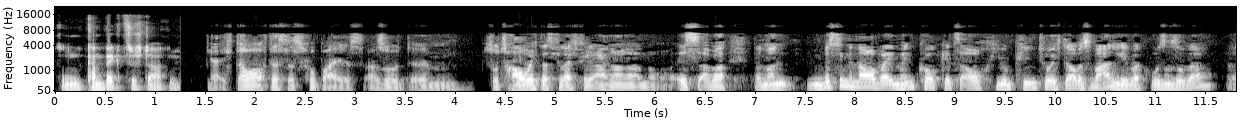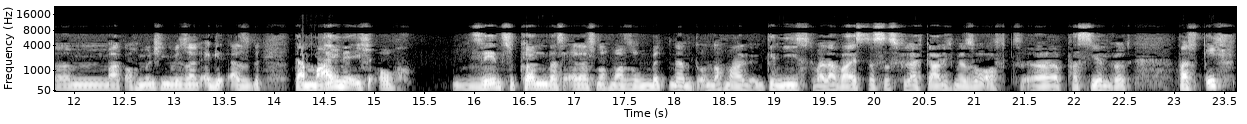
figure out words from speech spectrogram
so ein Comeback zu starten. Ja, ich glaube auch, dass das vorbei ist. Also ähm, so traurig das vielleicht für den einen oder anderen noch ist, aber wenn man ein bisschen genauer bei ihm hinguckt, jetzt auch European Tour, ich glaube, es war in Leverkusen sogar, ähm, mag auch in München gewesen sein. Also da meine ich auch sehen zu können, dass er das nochmal so mitnimmt und nochmal genießt, weil er weiß, dass es vielleicht gar nicht mehr so oft äh, passieren wird. Was ich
